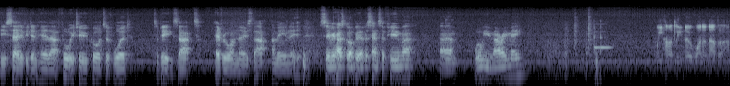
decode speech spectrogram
you said if you didn't hear that, 42 cords of wood, to be exact. Everyone knows that. I mean, Siri has got a bit of a sense of humour. Um, will you marry me? We hardly know one another.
